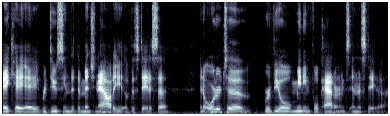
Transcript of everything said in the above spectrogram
aka reducing the dimensionality of this data set in order to reveal meaningful patterns in this data.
